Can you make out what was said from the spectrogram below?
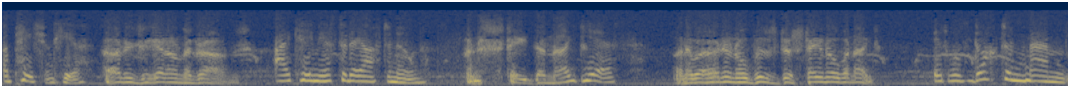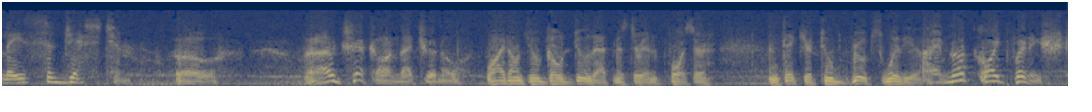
a patient here. How did you get on the grounds? I came yesterday afternoon. And stayed the night? Yes, I never heard of no visitor staying overnight. it was Dr. Manley's suggestion. Oh. Well, I'll check on that, you know. Why don't you go do that, Mr. Enforcer? And take your two brutes with you. I'm not quite finished.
